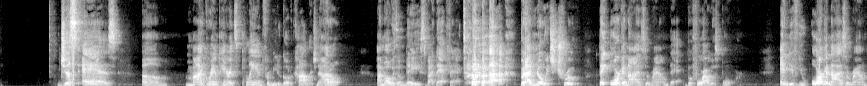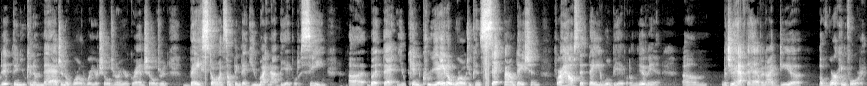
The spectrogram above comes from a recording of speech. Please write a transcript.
just as um, my grandparents planned for me to go to college. Now, I don't, I'm always amazed by that fact, but I know it's true. They organized around that before I was born. And if you organize around it, then you can imagine a world where your children or your grandchildren, based on something that you might not be able to see, uh, but that you can create a world, you can set foundation for a house that they will be able to live in. Um, but you have to have an idea of working for it.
